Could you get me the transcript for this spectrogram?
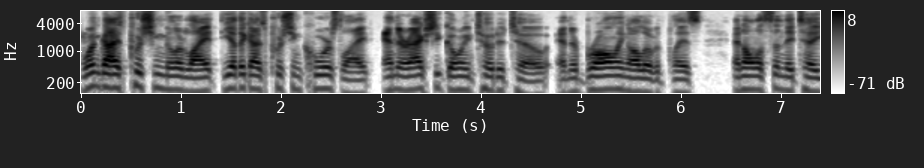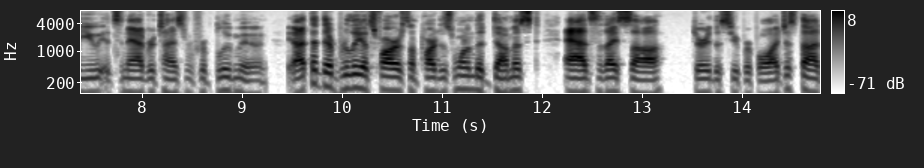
One guy's pushing Miller Lite, the other guy's pushing Coors Light, and they're actually going toe to toe, and they're brawling all over the place. And all of a sudden, they tell you it's an advertisement for Blue Moon. I thought they're really, as far as the part, is one of the dumbest ads that I saw during the Super Bowl. I just thought,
